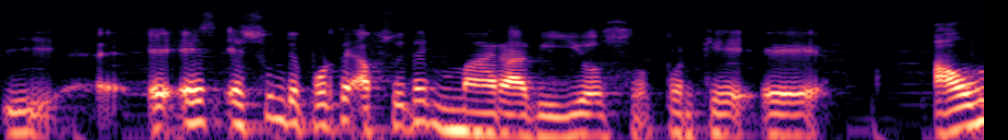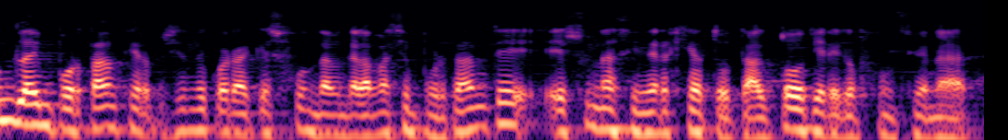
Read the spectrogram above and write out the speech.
y eh, es, es, un deporte absolutamente maravilloso porque eh, aún la importancia de la presión de cuerda, que es fundamental, la más importante, es una sinergia total, todo tiene que funcionar.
